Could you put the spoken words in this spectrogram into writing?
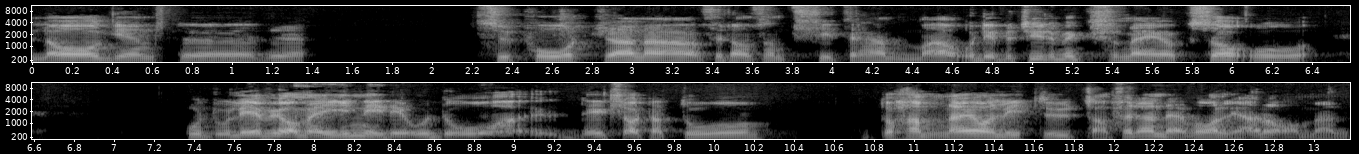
lagen, för supportrarna, för de som sitter hemma. Och det betyder mycket för mig också. Och, och då lever jag mig in i det. Och då, det är klart att då, då hamnar jag lite utanför den där vanliga ramen.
